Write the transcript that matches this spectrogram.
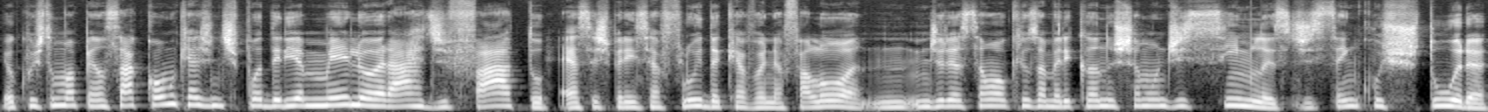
Eu costumo pensar como que a gente poderia melhorar de fato essa experiência fluida que a Vânia falou, em direção ao que os americanos chamam de seamless, de sem costura,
